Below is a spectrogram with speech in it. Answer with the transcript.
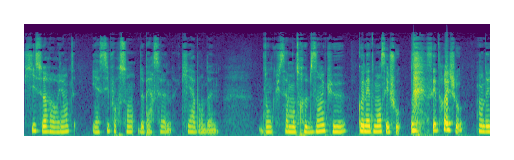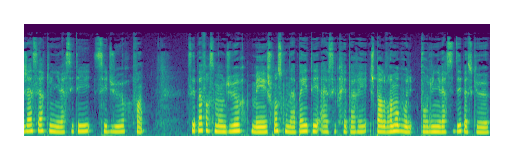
qui se réorientent et à 6% de personnes qui abandonnent. Donc ça montre bien que honnêtement c'est chaud. c'est très chaud. Bon déjà certes l'université c'est dur, enfin c'est pas forcément dur, mais je pense qu'on n'a pas été assez préparé. Je parle vraiment pour, pour l'université parce que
